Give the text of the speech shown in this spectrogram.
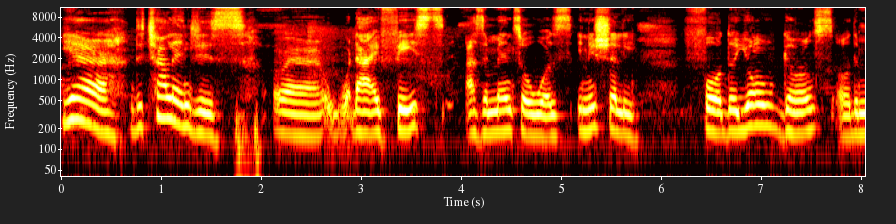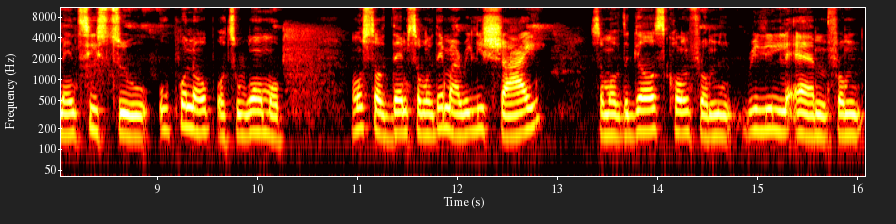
Yeah, the challenges uh, that I faced as a mentor was initially for the young girls or the mentees to open up or to warm up. Most of them, some of them are really shy. Some of the girls come from really um, from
